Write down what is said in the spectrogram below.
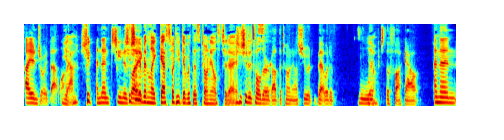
I enjoyed that line. yeah, she And then Tina's she like, should have been like, guess what he did with his toenails today? She should have told her about the toenails. She would Bette would have flipped the fuck out. And then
